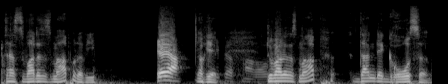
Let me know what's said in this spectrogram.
Das heißt, du wartest es mal ab oder wie? Ja, ja. Okay. Du wartest es mal ab. Dann der Große.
